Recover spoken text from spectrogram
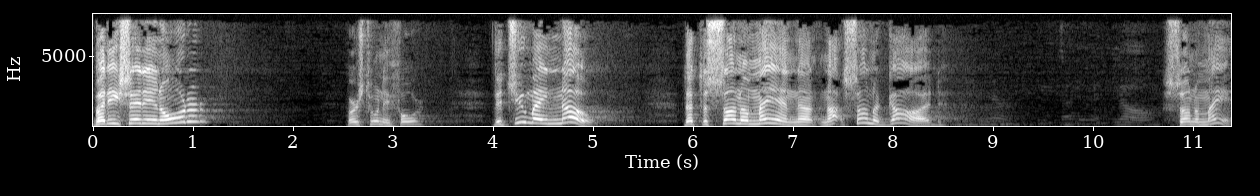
But he said, in order, verse 24, that you may know that the Son of Man, now, not Son of God, Son of Man,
